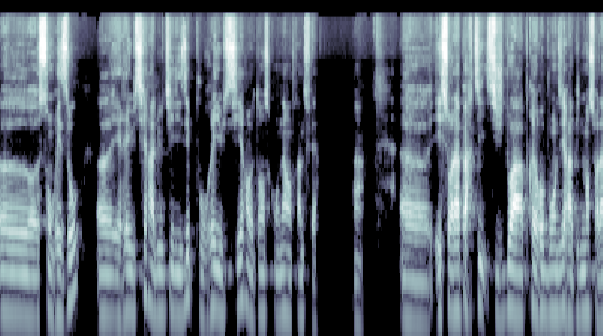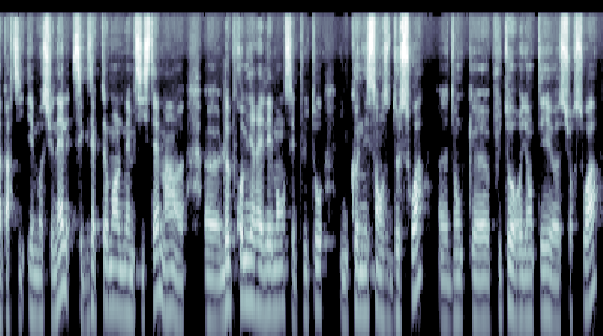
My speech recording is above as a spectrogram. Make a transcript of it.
euh, son réseau euh, et réussir à l'utiliser pour réussir dans ce qu'on est en train de faire. et sur la partie, si je dois après rebondir rapidement sur la partie émotionnelle, c'est exactement le même système. Hein. le premier élément, c'est plutôt une connaissance de soi, donc plutôt orienté sur soi.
